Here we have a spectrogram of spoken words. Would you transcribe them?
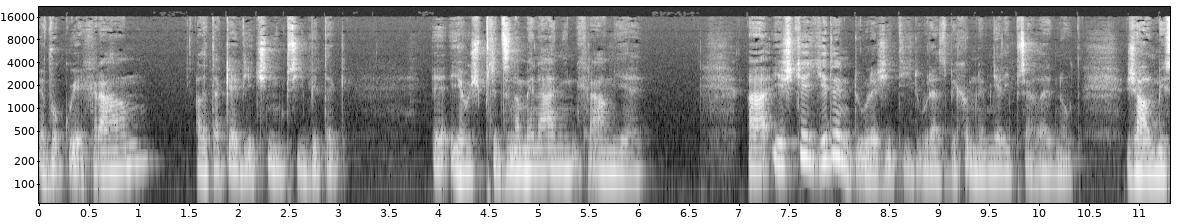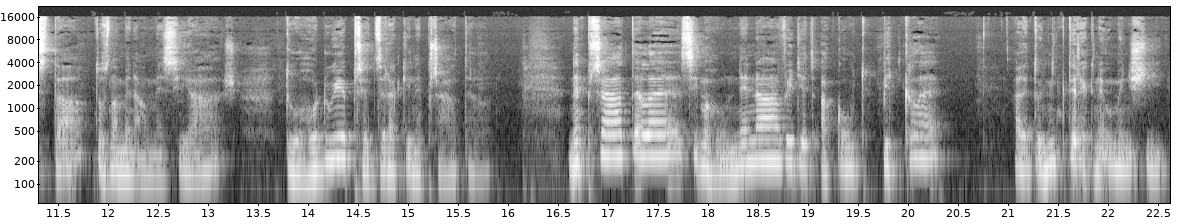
evokuje chrám, ale také věčný příbytek, jehož předznamenáním chrám je. A ještě jeden důležitý důraz bychom neměli přehlédnout. Žalmista, to znamená Mesiáš, tu hoduje před zraky nepřátel. Nepřátelé si mohou nenávidět a kout pikle, ale to nikterak neumenší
